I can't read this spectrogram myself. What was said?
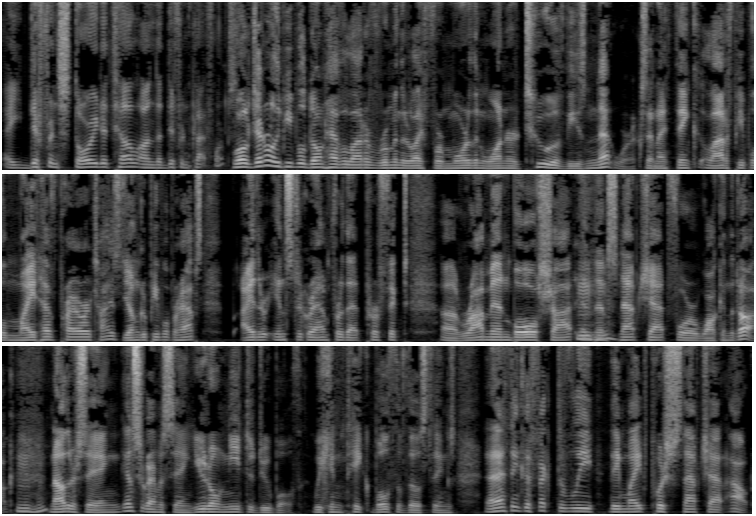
a different story to tell on the different platforms? Well, generally, people don't have a lot of room in their life for more than one or two of these networks. And I think a lot of people might have prioritized, younger people perhaps, either Instagram for that perfect uh, ramen bowl shot and mm-hmm. then Snapchat for walking the dog. Mm-hmm. Now they're saying, Instagram is saying, you don't need to do both. We can take both of those things. And I think effectively they might push Snapchat out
